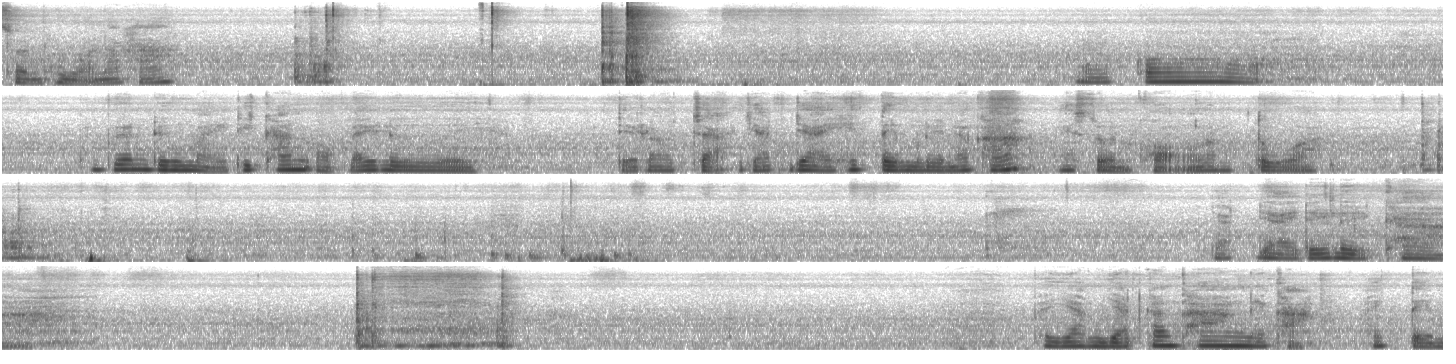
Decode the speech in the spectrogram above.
ส่วนหัวนะคะ แล้วก็เพื่อนๆดึงไหมที่ขั้นออกได้เลย เดี๋ยวเราจะยัดใยให้เต็มเลยนะคะ ในส่วนของลำตัว ยัดใหญ่ได้เลยค่ะ พยายามยัดข้างๆเนี่ยค่ะ ให้เต็ม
